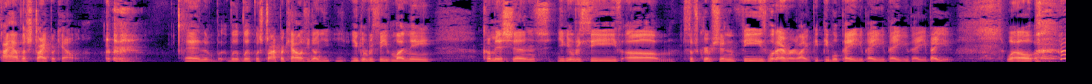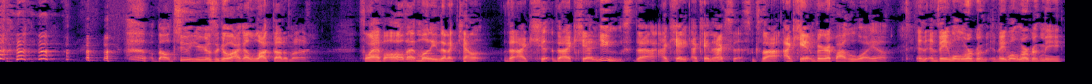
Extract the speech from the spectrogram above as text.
I have a Stripe account. and with, with, with, Stripe accounts, you know, you, you can receive money, commissions, you can receive um, subscription fees, whatever. Like people pay you, pay you, pay you, pay you, pay you. Well, about two years ago, I got locked out of mine. So I have all that money that I count that I can't, that I can't use that I can't I can't access because I, I can't verify who I am and, and they won't work with and they won't work with me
